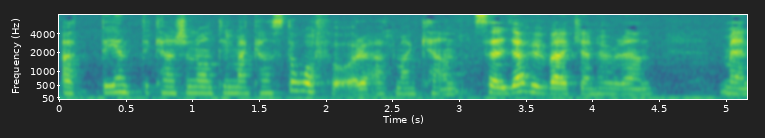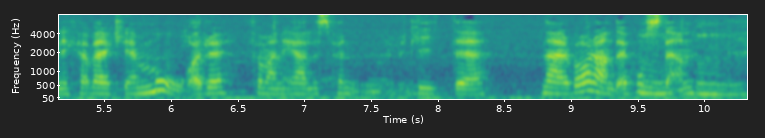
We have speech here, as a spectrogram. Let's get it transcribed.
Att det är inte kanske någonting man kan stå för, att man kan säga hur verkligen hur en människa verkligen mår, för man är alldeles för lite närvarande hos den. Mm.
